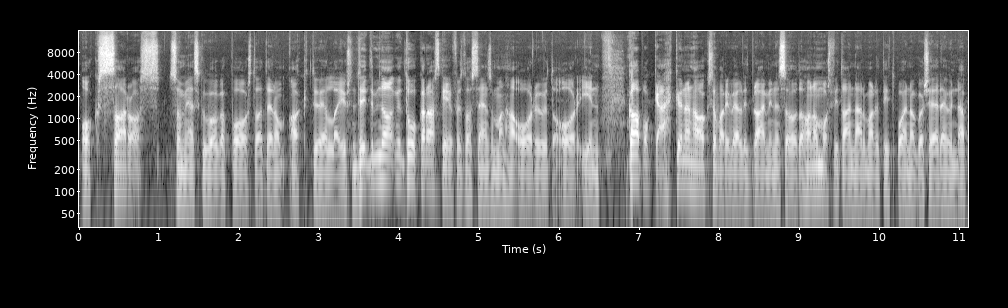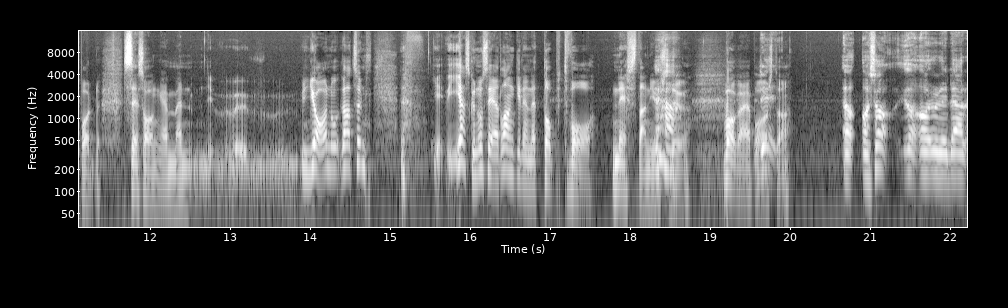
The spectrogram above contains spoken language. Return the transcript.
och Saros som jag skulle våga påstå att är de aktuella just nu. No, Tuukka Rask är ju förstås en som man har år ut och år in. Kaapo Kähkönen har också varit väldigt bra i Minnesota. Honom måste vi ta en närmare titt på i något skede under poddsäsongen. Men ja, no, alltså, jag skulle nog säga att Lankinen är topp två nästan just Jaha. nu. Vågar jag påstå. Det, och så, och det där,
